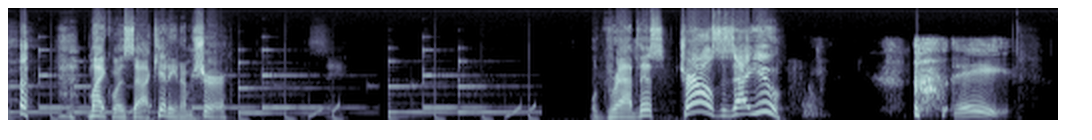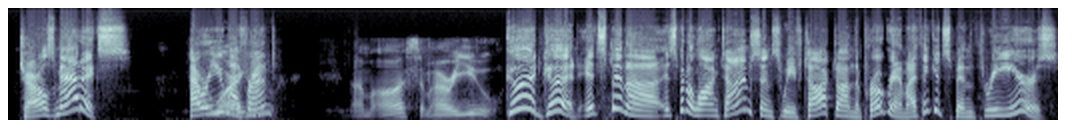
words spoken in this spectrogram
Mike was uh, kidding, I'm sure. We'll grab this. Charles, is that you? hey. Charles Mattocks. How are How you, are my friend? You? I'm awesome. How are you? Good, good. It's been a it's been a long time since we've talked on the program. I think it's been 3 years.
